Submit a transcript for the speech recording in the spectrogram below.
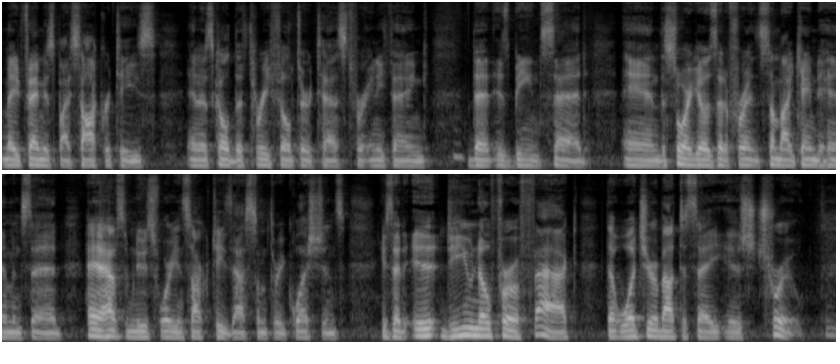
made famous by Socrates, and it's called the three filter test for anything that is being said. And the story goes that a friend, somebody came to him and said, "Hey, I have some news for you." And Socrates asked him three questions. He said, "I- "Do you know for a fact that what you're about to say is true?" Mm-hmm.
